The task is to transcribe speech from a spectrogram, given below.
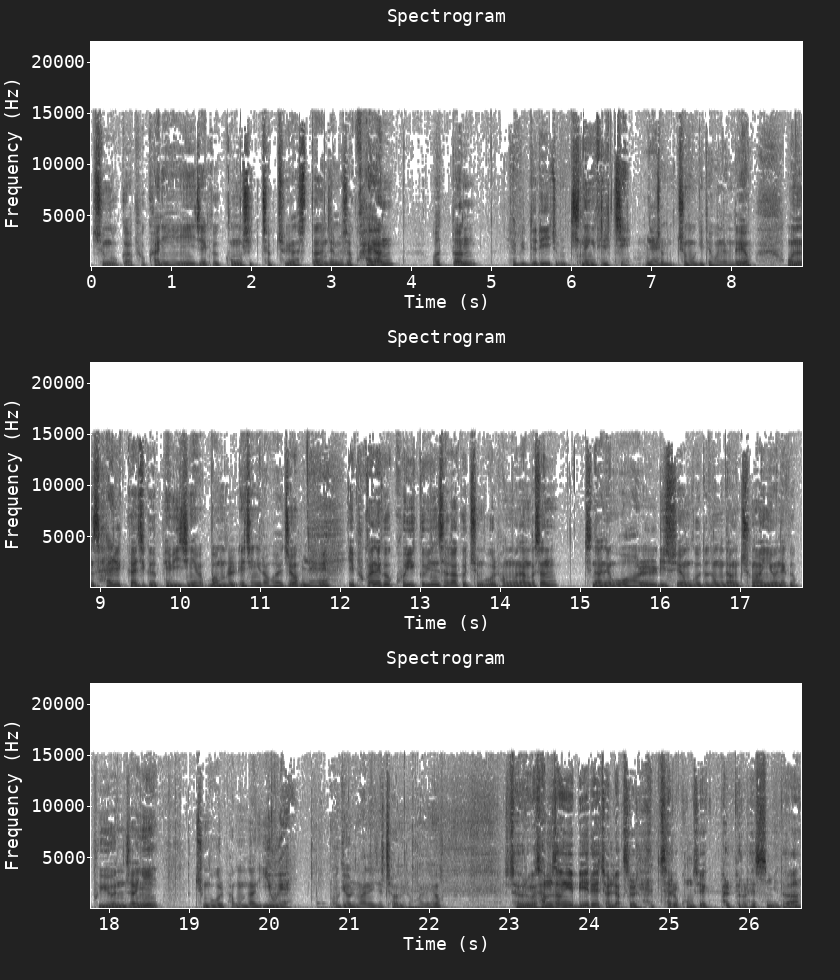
중국과 북한이 이제 그 공식 접촉에 나섰다는 점에서 과연 어떤 협의들이 좀 진행이 될지 네. 좀 주목이 되고 있는데요. 오는 4일까지 그 베이징에 머무를 예정이라고 하죠. 네. 이 북한의 그 고위급 인사가 그 중국을 방문한 것은 지난해 5월 리수영 고도동당 중앙위원회 그 부위원장이 중국을 방문한 이후에 9개월 만에 이제 처음이라고 하네요. 자, 그리고 삼성이 미래 전략실 해체를 공식 발표를 했습니다.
